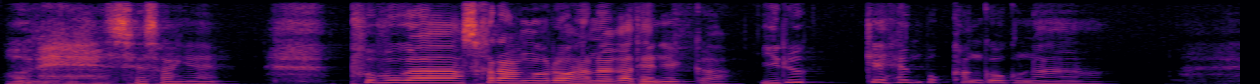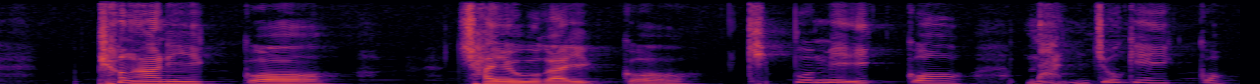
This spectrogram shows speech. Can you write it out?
어메 세상에. 부부가 사랑으로 하나가 되니까 이렇게 행복한 거구나. 평안이 있고 자유가 있고 기쁨이 있고 만족이 있고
